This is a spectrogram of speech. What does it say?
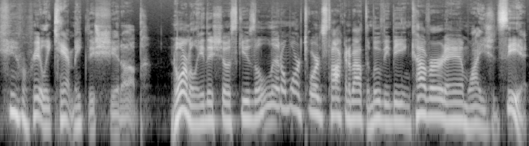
You really can't make this shit up. Normally, this show skews a little more towards talking about the movie being covered and why you should see it.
